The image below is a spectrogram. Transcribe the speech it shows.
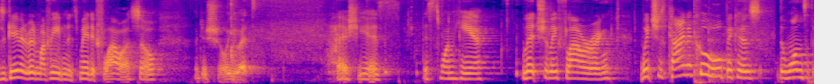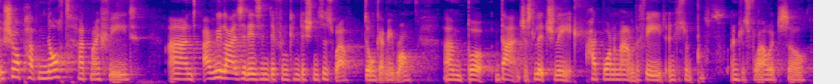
Just gave it a bit of my feed and it's made it flower. So I'll just show you it. There she is. This one here, literally flowering, which is kind of cool because the ones at the shop have not had my feed. And I realize it is in different conditions as well, don't get me wrong. Um, but that just literally had one amount of the feed and just went poof and just flowered. So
